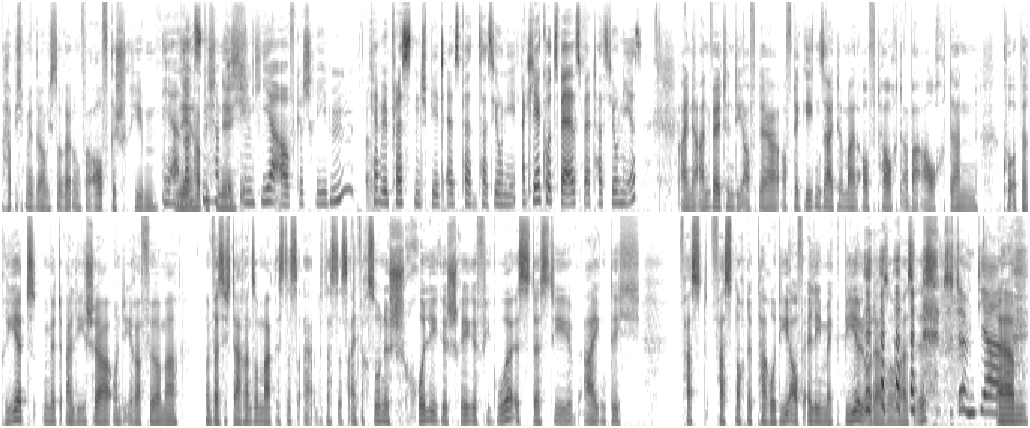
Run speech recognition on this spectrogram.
habe ich mir, glaube ich, sogar irgendwo aufgeschrieben. Ja, nee, ansonsten habe ich, hab ich, ihn hier aufgeschrieben. Also, Kevin Preston spielt Elspeth Tassioni. Erklär kurz, wer Elspeth Tassioni ist. Eine Anwältin, die auf der, auf der Gegenseite mal auftaucht, aber auch dann kooperiert mit Alicia und ihrer Firma und was ich daran so mag, ist, dass, äh, dass das einfach so eine schrullige, schräge Figur ist, dass die eigentlich fast, fast noch eine Parodie auf Ellie McBeal oder sowas ist. Stimmt, ja. Ähm,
